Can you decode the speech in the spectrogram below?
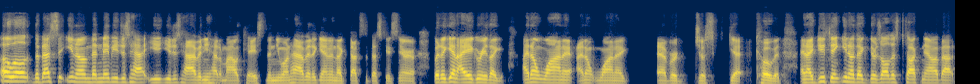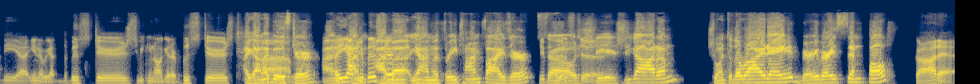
Oh well the best you know, then maybe you just had you, you just have and you had a mild case, then you won't have it again, and like that's the best case scenario. But again, I agree, like I don't want to I don't want to ever just get COVID. And I do think, you know, like there's all this talk now about the uh, you know, we got the boosters, we can all get our boosters. I got my Um, booster. I'm, you got your I'm- I'm booster? a, yeah, I'm a three-time Pfizer. Your so booster. she she got them. She went to the Rite Aid. Very very simple. Got it.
